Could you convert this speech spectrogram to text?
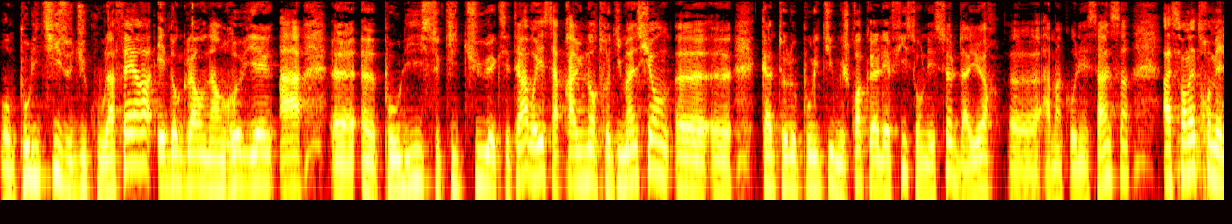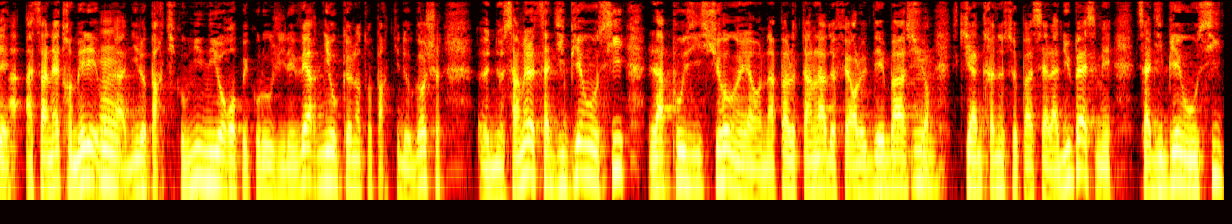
on politise du coup l'affaire, et donc là, on en revient à euh, police qui tue, etc. Vous voyez, ça prend une autre dimension quand le politique. Mais je crois que LFI sont les seuls, d'ailleurs, à ma connaissance, à s'en être mêlés. À, à s'en être mêlés. Voilà. Ni le Parti communiste, ni Europe Écologie Les Verts, ni aucun autre parti de gauche ne s'en mêle. Ça dit bien aussi la position, et on n'a pas le temps là de faire le débat sur Mm. ce qui est en train de se passer à la NUPES, mais ça dit bien aussi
